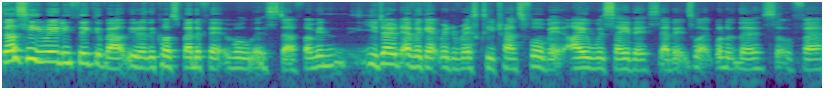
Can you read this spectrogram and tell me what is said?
does he really think about you know the cost benefit of all this stuff? I mean, you don't ever get rid of risks; you transform it. I always say this, and it's like one of the sort of uh,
